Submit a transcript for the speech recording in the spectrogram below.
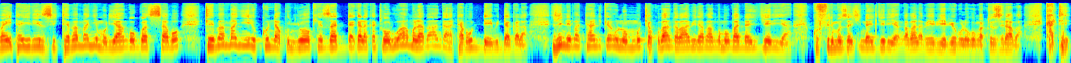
bayita irizi tebamanyi mulyango gwa ssabo tebamanyiiko nakunyokeza ddagala. Kati olwamulaba nga atabudde ebidagala ye ne batandikirawo nomutya kubanga babirabanga mu banigeria ku firimu zekinigeria nga balaba ebyo ebyobulogo nga tuziraba. Kati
